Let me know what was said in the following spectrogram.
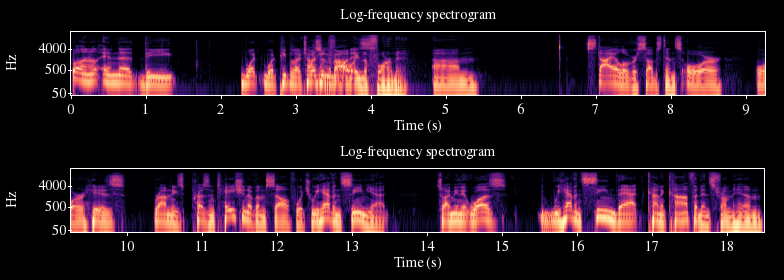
Well, and, and the the what what people are talking wasn't about following is the format. um, style over substance, or or his Romney's presentation of himself, which we haven't seen yet. So I mean, it was we haven't seen that kind of confidence from him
